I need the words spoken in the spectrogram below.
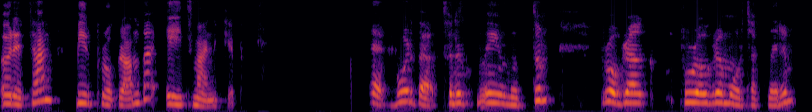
öğreten bir programda eğitmenlik yapıyor. Evet, burada tanıtmayı unuttum. Program, program ortaklarım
